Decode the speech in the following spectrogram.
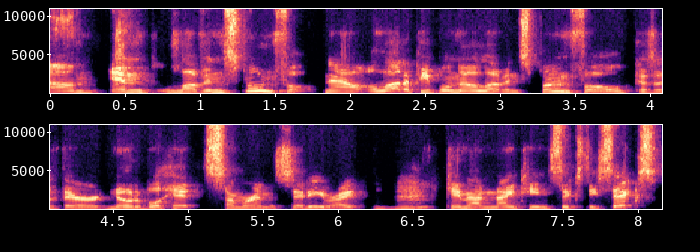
Um, and Lovin' Spoonful. Now, a lot of people know Lovin' Spoonful because of their notable hit Summer in the City, right? hmm Came out in 1966.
